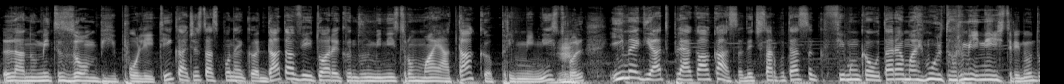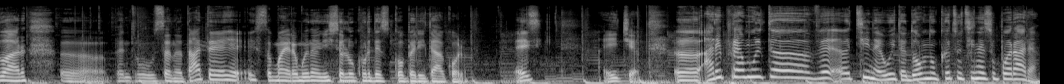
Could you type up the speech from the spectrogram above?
l-a numit zombie politic. Acesta spune că data viitoare când un ministru mai atacă prim-ministrul, mm. imediat pleacă acasă. Deci s-ar putea să fim în căutarea mai multor miniștri, nu doar uh, pentru sănătate, să mai rămână niște locuri descoperite acolo. Vezi? Aici e. Uh, are prea multă... Ve- ține, uite, domnul Câțu ține supărarea.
